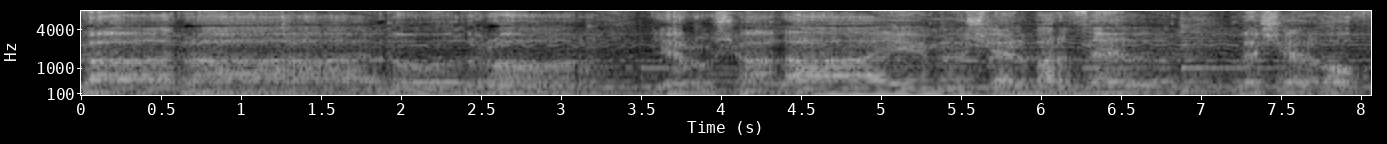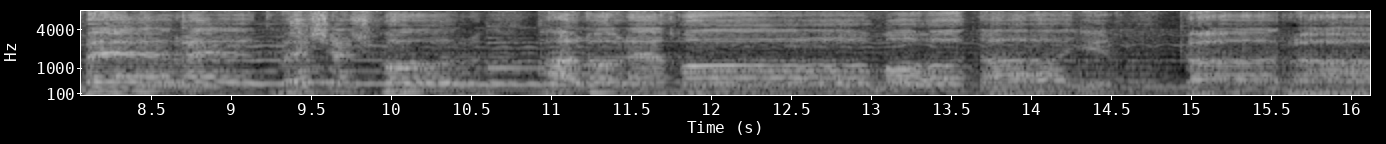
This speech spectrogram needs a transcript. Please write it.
קראנו של ברזל ושל עופרת ושל שחור, הלא לחומותייך קראנו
